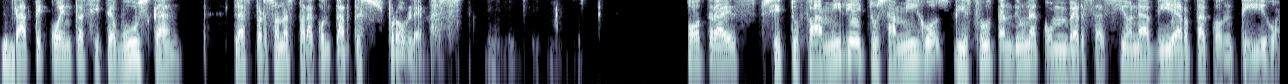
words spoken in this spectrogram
date cuenta si te buscan las personas para contarte sus problemas. Otra es si tu familia y tus amigos disfrutan de una conversación abierta contigo.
